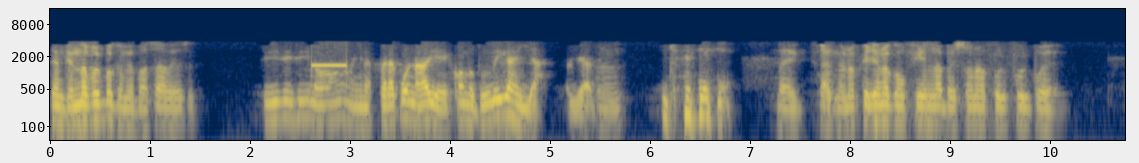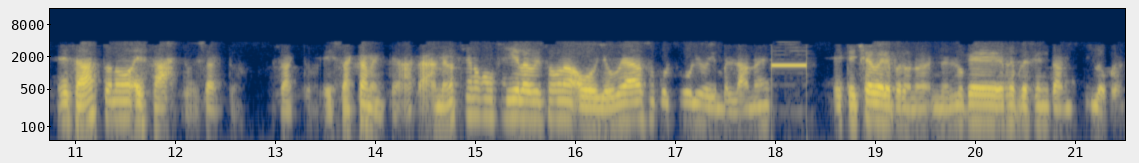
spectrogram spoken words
Te entiendo full porque me pasa a veces. Sí, sí, sí, no, y no espera por nadie, es cuando tú digas y ya, olvídate. Like, al menos que yo no confíe en la persona full full, pues exacto, no, exacto, exacto, exacto, exactamente. A, a menos que yo no confíe en la persona o yo vea su portfolio y en verdad no es, esté chévere, pero no, no es lo que representa mi estilo, pues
